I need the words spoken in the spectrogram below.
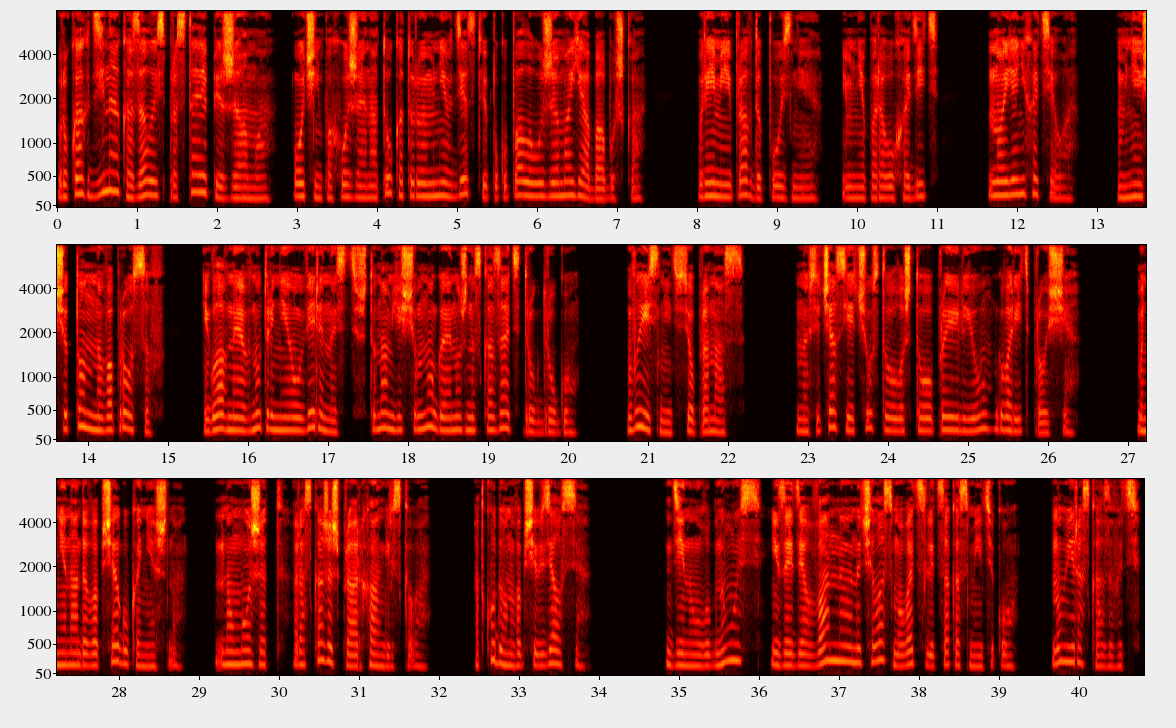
В руках Дины оказалась простая пижама, очень похожая на ту, которую мне в детстве покупала уже моя бабушка. Время и правда позднее, и мне пора уходить. Но я не хотела. У меня еще тонна вопросов. И главное, внутренняя уверенность, что нам еще многое нужно сказать друг другу. Выяснить все про нас. Но сейчас я чувствовала, что про Илью говорить проще. Мне надо в общагу, конечно. Но, может, расскажешь про Архангельского? Откуда он вообще взялся? Дина улыбнулась и, зайдя в ванную, начала смывать с лица косметику. Ну и рассказывать.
